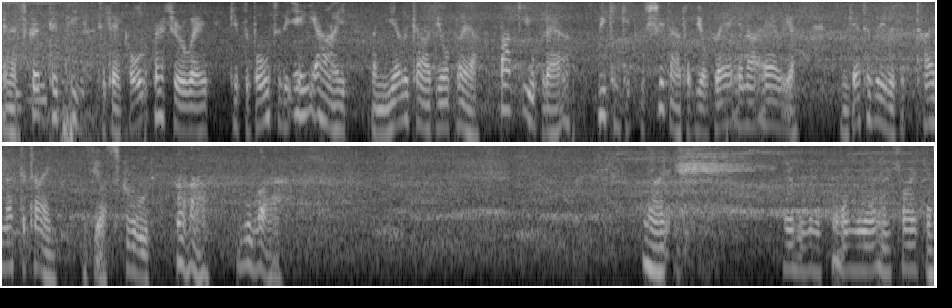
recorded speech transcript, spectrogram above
in a scripted piece to take all the pressure away, give the ball to the AI and yellow card your player. Fuck you player. We can kick the shit out of your player in our area and get away with it time after time if you're screwed. Ha ha. Right. Who are we going to put on the right hand side then?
